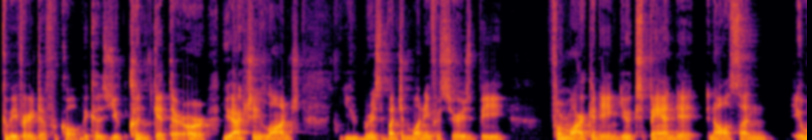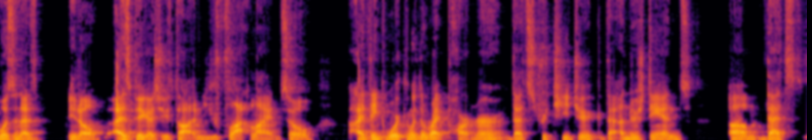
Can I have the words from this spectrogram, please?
could be very difficult because you couldn't get there, or you actually launched, you raised a bunch of money for Series B for marketing, you expand it, and all of a sudden it wasn't as you know as big as you thought, and you flatline. So I think working with the right partner that's strategic, that understands, um, that's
